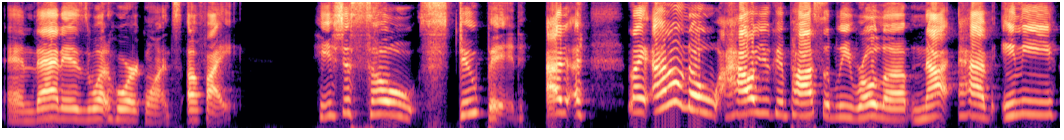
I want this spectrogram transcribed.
And that is what Horik wants a fight. He's just so stupid. I, I like I don't know how you could possibly roll up, not have any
